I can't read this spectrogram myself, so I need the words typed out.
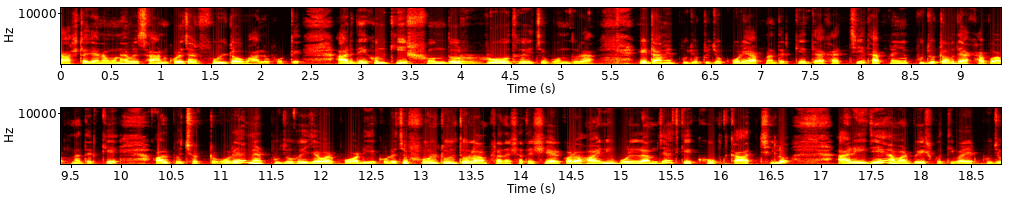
গাছটা যেন মনে হবে স্নান করেছে, আর ফুলটাও ভালো ফোটে। আর দেখুন কি সুন্দর রোদ হয়েছে বন্ধুরা। এটা আমি পুজো টুজো করে আপনাদেরকে দেখাচ্ছি আপনি পুজোটাও দেখাবো আপনাদেরকে। অল্প ছোট্ট করে আমার পুজো হয়ে যাওয়ার পর ইয়ে করেছে। ফুল টুল তোলা আপনাদের সাথে শেয়ার করা হয়নি, বললাম যে আজকে খুব কাজ ছিল। আর এই যে আমার বৃহস্পতিবারের পুজো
